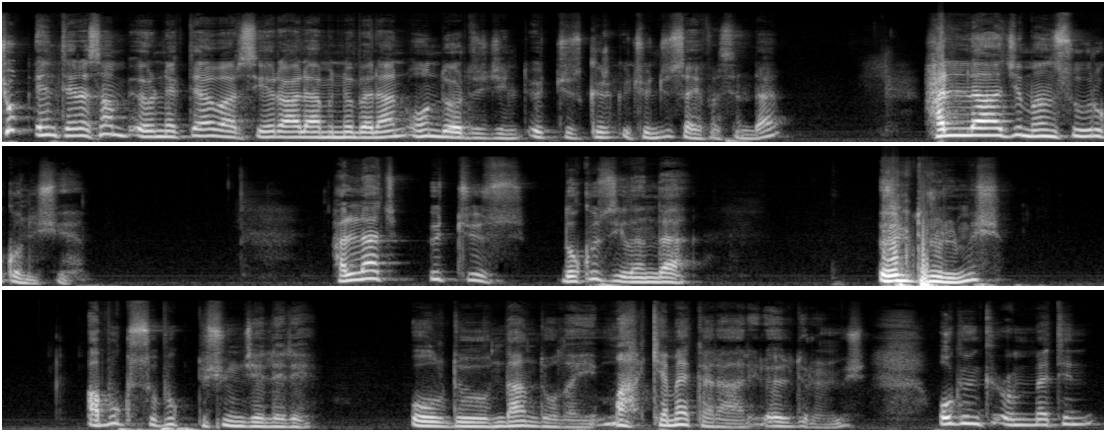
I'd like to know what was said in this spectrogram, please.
Çok enteresan bir örnek daha var Siyer Alamin Nübelan 14. cilt 343. sayfasında. Hallacı Mansur'u konuşuyor. Hallac 309 yılında öldürülmüş abuk subuk düşünceleri olduğundan dolayı mahkeme kararıyla öldürülmüş. O günkü ümmetin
